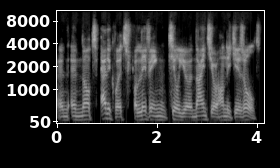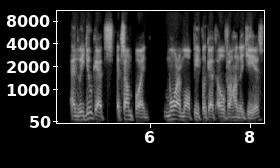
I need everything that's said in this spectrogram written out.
and, and not adequate for living till you're 90 or 100 years old. And we do get at some point more and more people get over 100 years.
